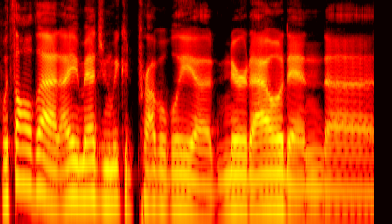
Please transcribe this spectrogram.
with all that, I imagine we could probably uh, nerd out and uh,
